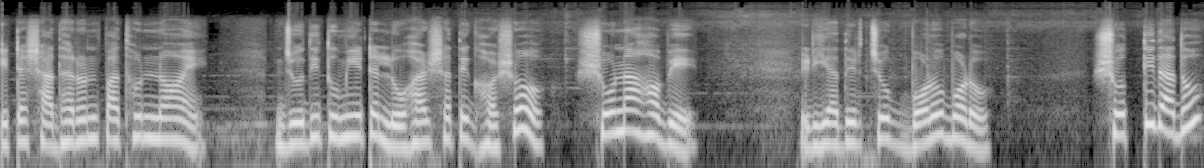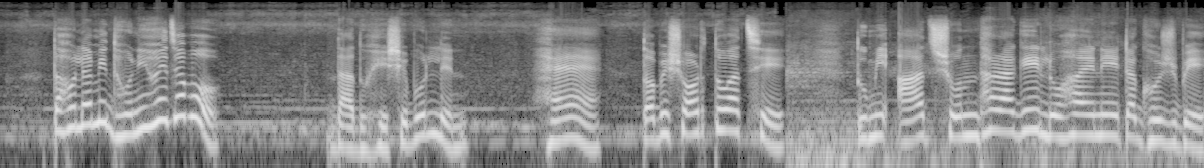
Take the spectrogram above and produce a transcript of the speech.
এটা সাধারণ পাথর নয়। যদি তুমি এটা লোহার সাথে ঘষো, সোনা হবে। রিয়াদের চোখ বড় বড়। সত্যি দাদু, তাহলে আমি ধনী হয়ে যাব? দাদু হেসে বললেন হ্যাঁ তবে শর্ত আছে। তুমি আজ সন্ধ্যার আগেই লোহা এনে এটা ঘষবে।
